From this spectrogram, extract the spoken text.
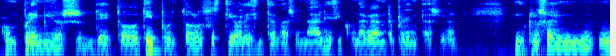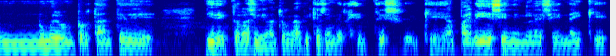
con premios de todo tipo en todos los festivales internacionales y con una gran representación. Incluso hay un, un número importante de directoras cinematográficas emergentes que aparecen en la escena y que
